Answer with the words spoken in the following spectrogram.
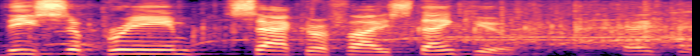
the supreme sacrifice. Thank you. Thank you.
